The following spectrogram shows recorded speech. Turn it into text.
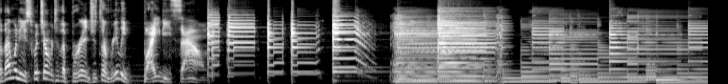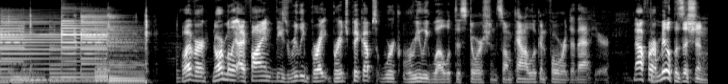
But then when you switch over to the bridge, it's a really bitey sound. However, normally I find these really bright bridge pickups work really well with distortion, so I'm kind of looking forward to that here. Now for our middle position.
